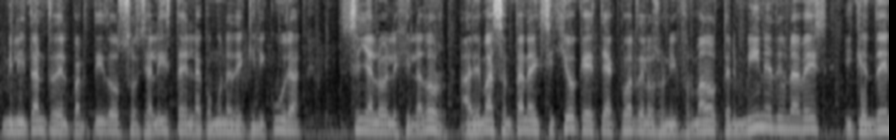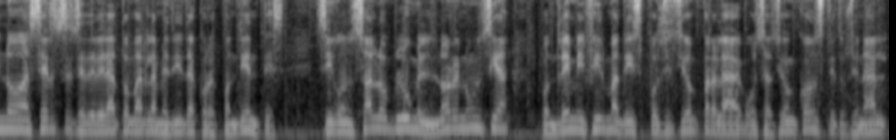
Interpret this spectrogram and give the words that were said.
militante del Partido Socialista en la comuna de Quilicura, señaló el legislador. Además, Santana exigió que este actuar de los uniformados termine de una vez y que de no hacerse se deberá tomar las medidas correspondientes. Si Gonzalo Blumel no renuncia, pondré mi firma a disposición para la acusación constitucional,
